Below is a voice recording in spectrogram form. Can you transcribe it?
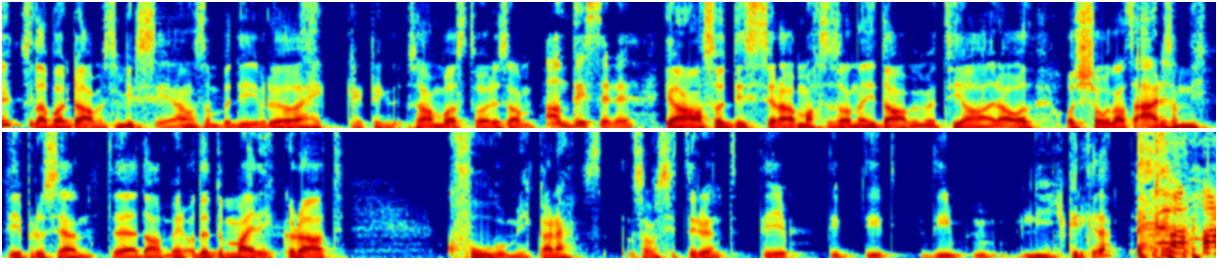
Så det er bare damer som vil se han som bedriver og hekler ting. Så han bare står liksom Han disser det. ja, og så disser da masse sånne damer med tiara, og, og showene hans er liksom 90% damer. Og det du merker da, at komikerne som sitter rundt, de, de, de, de liker ikke det.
